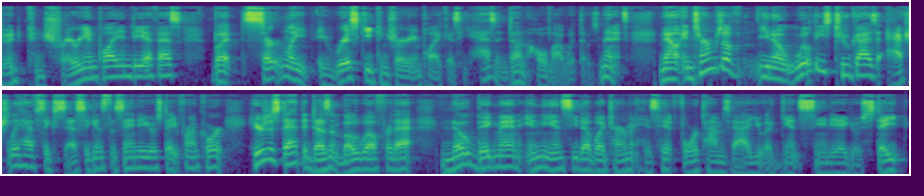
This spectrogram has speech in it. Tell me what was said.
good contrarian play in DFS, but certainly a risky contrarian play because he hasn't done a whole lot with those minutes. Now, in terms of, you know, will these two guys actually have success against the San Diego State front court? Here's a stat that doesn't bode well for that. No big man in the NCAA tournament has hit four times value against San Diego State.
